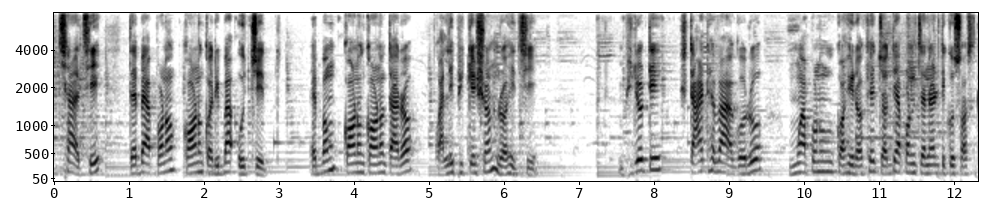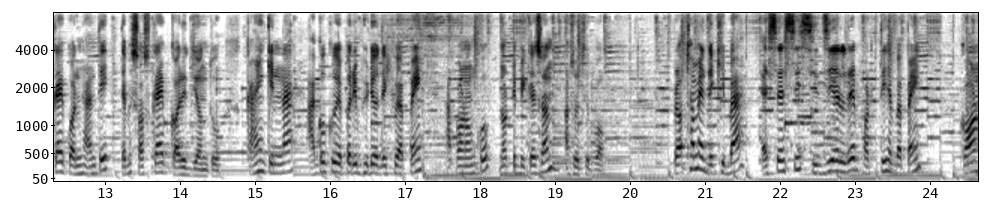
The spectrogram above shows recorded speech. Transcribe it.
ଇଚ୍ଛା ଅଛି ତେବେ ଆପଣ କ'ଣ କରିବା ଉଚିତ ଏବଂ କ'ଣ କ'ଣ ତା'ର କ୍ୱାଲିଫିକେସନ୍ ରହିଛି। ଭିଡ଼ିଓଟି ଷ୍ଟାର୍ଟ ହେବା ଆଗରୁ ମୁଁ ଆପଣଙ୍କୁ କହି ରଖେ ଯଦି ଆପଣ ଚ୍ୟାନେଲଟିକୁ ସବସ୍କ୍ରାଇବ୍ କରିନାହାନ୍ତି ତେବେ ସବସ୍କ୍ରାଇବ୍ କରିଦିଅନ୍ତୁ। କାହିଁକି ନା ଆଗକୁ ଏପରି ଭିଡ଼ିଓ ଦେଖିବା ପାଇଁ ଆପଣଙ୍କୁ ନୋଟିଫିକେସନ୍ ଆସୁଥିବ। ପ୍ରଥମେ ଦେଖିବା ଏସ୍ ଏସ୍ ସି ସିଜିଏଲ୍ରେ ଭର୍ତ୍ତି ହେବା ପାଇଁ କ'ଣ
